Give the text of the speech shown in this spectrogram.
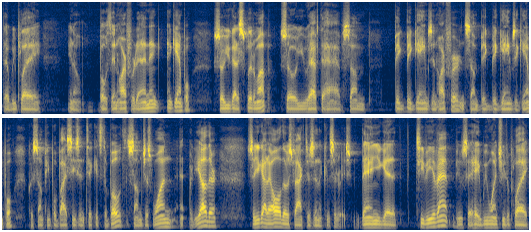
that we play, you know, both in Hartford and in, in Gampel. So you got to split them up. So you have to have some big, big games in Hartford and some big, big games at Gampel because some people buy season tickets to both, some just one or the other. So you got all those factors into consideration. Then you get a TV event. People say, hey, we want you to play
